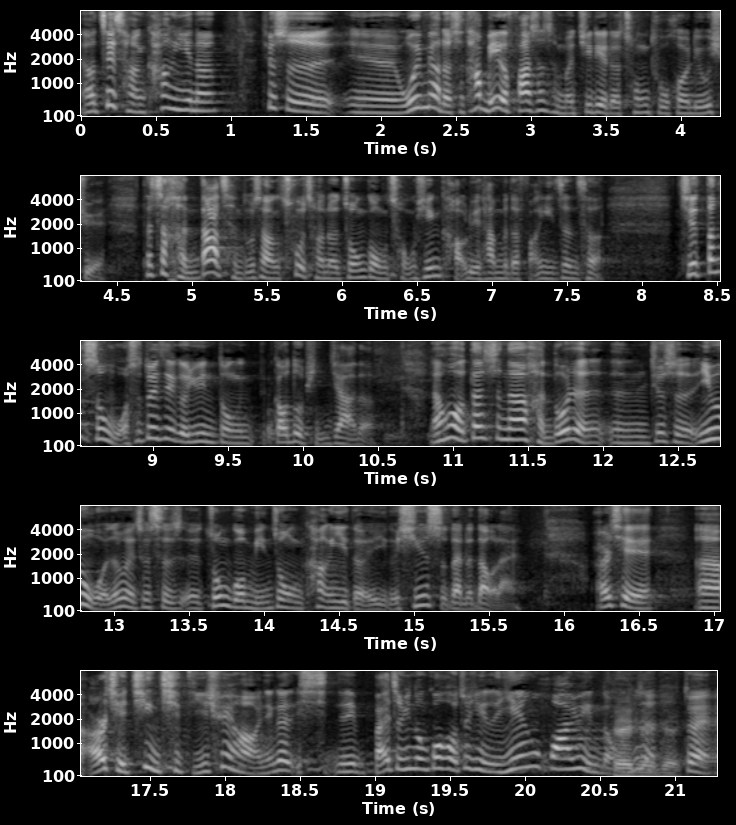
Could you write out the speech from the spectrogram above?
然后这场抗议呢，就是呃微妙的是，它没有发生什么激烈的冲突和流血，但是很大程度上促成了中共重新考虑他们的防疫政策。其实当时我是对这个运动高度评价的。然后，但是呢，很多人嗯，就是因为我认为这是中国民众抗议的一个新时代的到来。而且，呃，而且近期的确哈，那个那白纸运动过后，最近是烟花运动，对对对，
